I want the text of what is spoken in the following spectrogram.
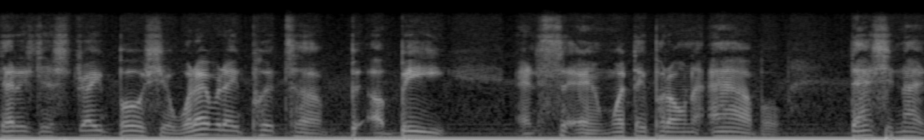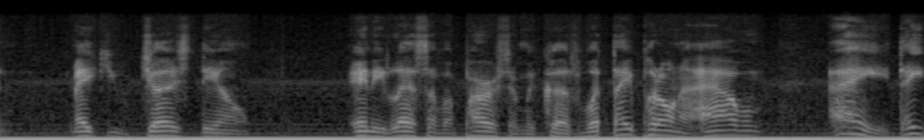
That is just straight bullshit. Whatever they put to a B and and what they put on the album, that should not make you judge them any less of a person because what they put on the album, hey, they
